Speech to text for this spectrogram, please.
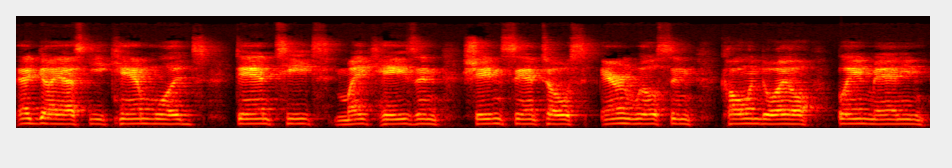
Ed Gajewski, Cam Woods, Dan Teat, Mike Hazen, Shaden Santos, Aaron Wilson, Colin Doyle, Blaine Manning,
